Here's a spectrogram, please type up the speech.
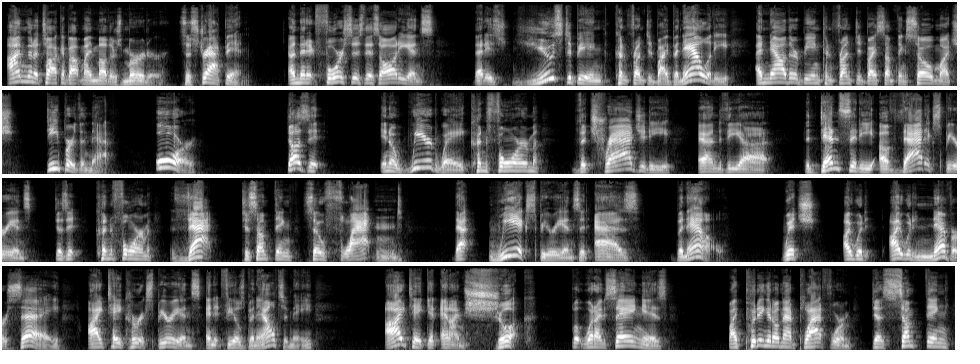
I'm going to talk about my mother's murder, so strap in, and then it forces this audience that is used to being confronted by banality, and now they're being confronted by something so much deeper than that, or does it, in a weird way, conform the tragedy and the uh, the density of that experience? Does it conform that to something so flattened that we experience it as banal? Which I would I would never say I take her experience and it feels banal to me. I take it and I'm shook. But what I'm saying is by putting it on that platform, does something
